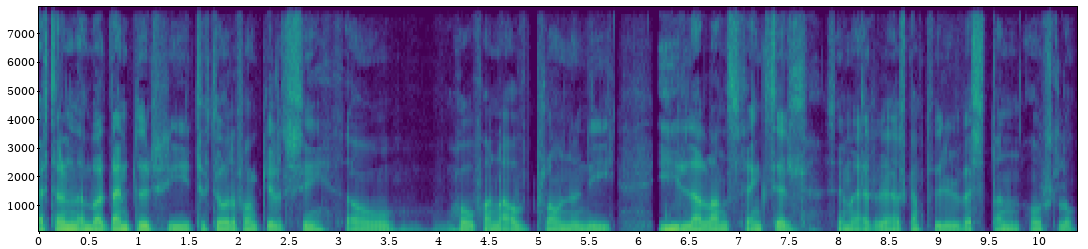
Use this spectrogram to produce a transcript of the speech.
Eftir hann var dæmdur í 20 ára fangilsi þá hóf hann afplánun í Íla landsfengsel sem er skamt fyrir vestan Óslo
